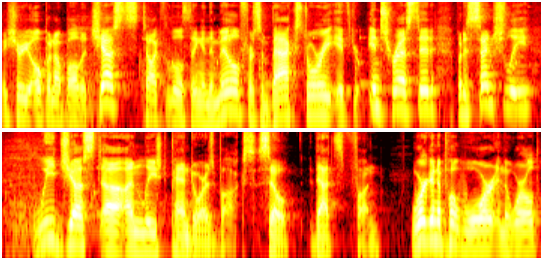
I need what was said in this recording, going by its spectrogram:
Make sure you open up all the chests, talk to the little thing in the middle for some backstory if you're interested. But essentially, we just uh, unleashed Pandora's box. So that's fun. We're going to put war in the world,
